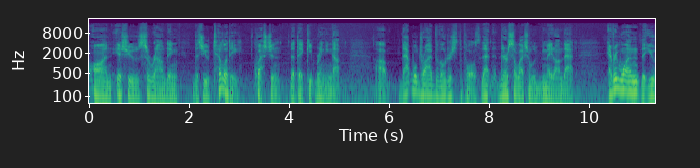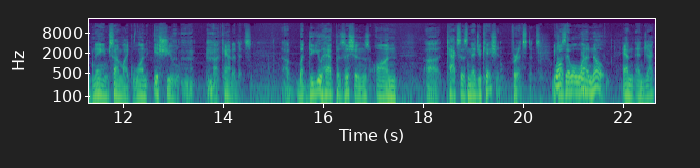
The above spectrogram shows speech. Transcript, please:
on issues surrounding this utility question that they keep bringing up. Uh, that will drive the voters to the polls. That their selection will be made on that. Everyone that you've named sound like one issue uh, candidates, uh, but do you have positions on uh, taxes and education, for instance? Because Well, they will want to yeah. know, and and Jack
